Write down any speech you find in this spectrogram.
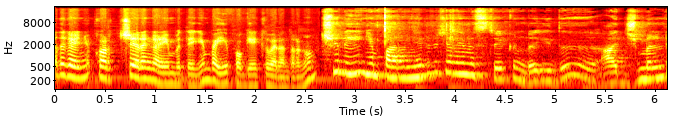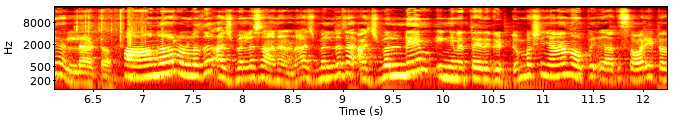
അത് കഴിഞ്ഞ് കുറച്ച് നേരം കഴിയുമ്പോഴത്തേക്കും പയ്യെ പുകയൊക്കെ വരാൻ തുടങ്ങും. ആക്ച്വലി ഞാൻ പറഞ്ഞതിൽ ചെറിയ മിസ്റ്റേക്ക് ഉണ്ട്. ഇത് അജ്മലിന്റെ അല്ല കേട്ടോ. വാങ്ങാറുള്ളത് അജ്മലിന്റെ സാധനമാണ്. അജ്മലിന്റെ അജ്മലിന്റെയും ഇങ്ങനത്തെ ഇത് കിട്ടും. പക്ഷെ ഞാൻ നോക്കി അത് സോറി കേട്ടോ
